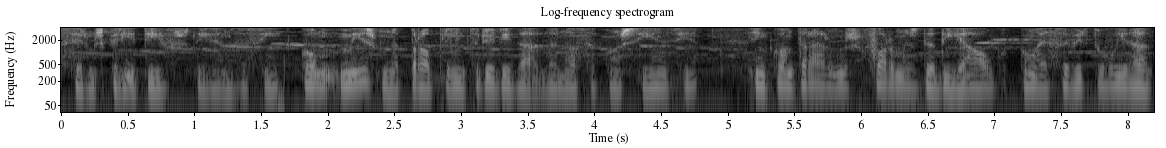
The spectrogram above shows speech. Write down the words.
uh, sermos criativos, digamos assim, como mesmo na própria interioridade da nossa consciência, encontrarmos formas de diálogo com essa virtualidade.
